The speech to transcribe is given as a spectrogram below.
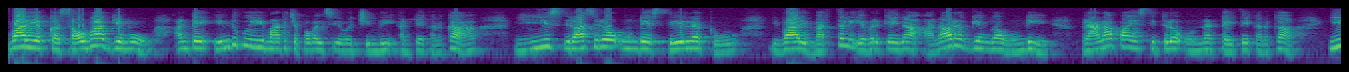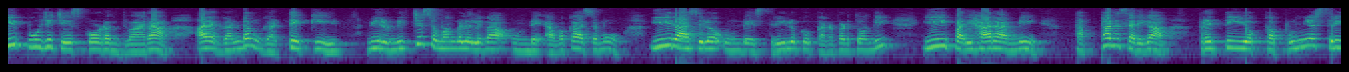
వారి యొక్క సౌభాగ్యము అంటే ఎందుకు ఈ మాట చెప్పవలసి వచ్చింది అంటే కనుక ఈ రాశిలో ఉండే స్త్రీలకు వారి భర్తలు ఎవరికైనా అనారోగ్యంగా ఉండి ప్రాణాపాయ స్థితిలో ఉన్నట్టయితే కనుక ఈ పూజ చేసుకోవడం ద్వారా ఆ గండం గట్టెక్కి వీరు నిత్య సుమంగళులుగా ఉండే అవకాశము ఈ రాశిలో ఉండే స్త్రీలకు కనపడుతోంది. ఈ పరిహారాన్ని తప్పనిసరిగా ప్రతి ఒక్క పుణ్యస్త్రీ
